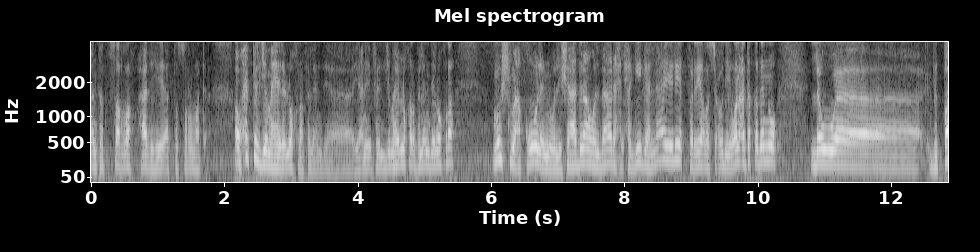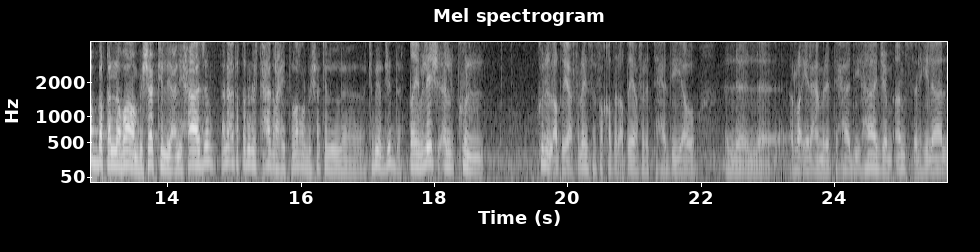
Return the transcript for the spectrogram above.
أن تتصرف هذه التصرفات أو حتى الجماهير الأخرى في الأندية. يعني في الجماهير الأخرى في الأندية الأخرى مش معقول إنه اللي شاهدناه البارح الحقيقة لا يليق في الرياضة السعودية. وأنا أعتقد إنه لو آه، بيطبق النظام بشكل يعني حازم أنا أعتقد إنه الاتحاد راح يتضرر بشكل آه، كبير جدا. طيب ليش الكل كل الأطياف ليس فقط الأطياف الاتحادية أو ال- ال- الرأي العام الاتحادي هاجم أمس الهلال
